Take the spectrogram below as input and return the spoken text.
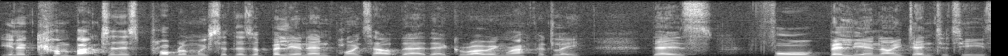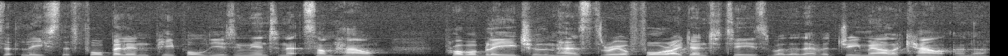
you know, come back to this problem. We said there's a billion endpoints out there, they're growing rapidly. There's 4 billion identities at least. There's 4 billion people using the internet somehow. Probably each of them has three or four identities, whether they have a Gmail account and a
